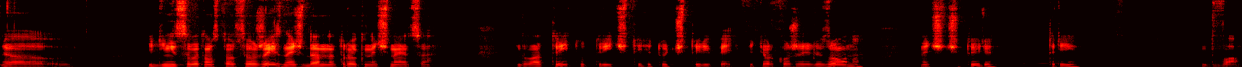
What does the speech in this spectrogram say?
Э, единица в этом остается уже, значит данная тройка начинается 2, 3, тут 3, 4, тут 4, 5. Пятерка уже реализована, значит 4, 3, 2.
